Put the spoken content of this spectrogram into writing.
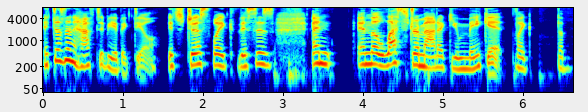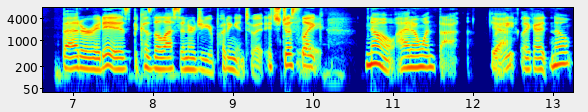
It doesn't have to be a big deal. It's just like this is and and the less dramatic you make it, like the better it is because the less energy you're putting into it. It's just right. like no, I don't want that. Yeah. Right? Like I no,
